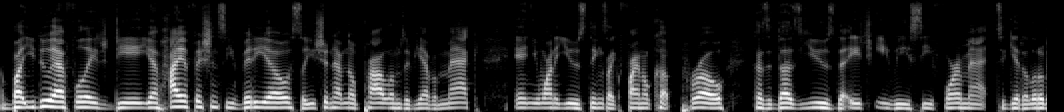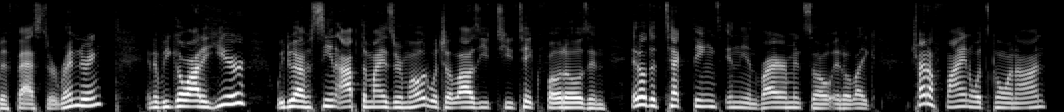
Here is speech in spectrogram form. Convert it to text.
But you do have full HD, you have high efficiency video, so you shouldn't have no problems if you have a Mac and you want to use things like Final Cut Pro because it does use the HEVC format to get a little bit faster rendering. And if we go out of here, we do have scene optimizer mode, which allows you to take photos and it'll detect things in the environment. So it'll like try to find what's going on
